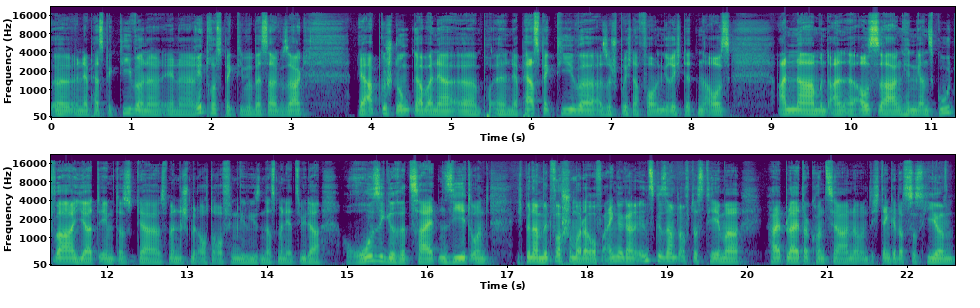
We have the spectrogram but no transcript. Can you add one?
äh, in der Perspektive, in der, in der, Retrospektive besser gesagt, eher abgestunken, aber in der, äh, in der Perspektive, also sprich nach vorn gerichteten aus, Annahmen und äh, Aussagen hin ganz gut war. Hier hat eben das, das Management auch darauf hingewiesen, dass man jetzt wieder rosigere Zeiten sieht. Und ich bin am Mittwoch schon mal darauf eingegangen, insgesamt auf das Thema Halbleiterkonzerne. Und ich denke, dass das hier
